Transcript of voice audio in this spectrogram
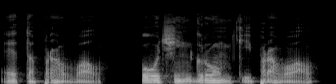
Это провал. Очень громкий провал.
